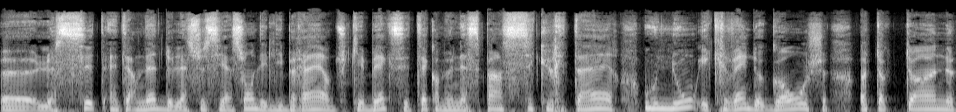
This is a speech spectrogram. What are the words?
le site internet de l'association des libraires du Québec, c'était comme un espace sécuritaire où nous, écrivains de gauche autochtones,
